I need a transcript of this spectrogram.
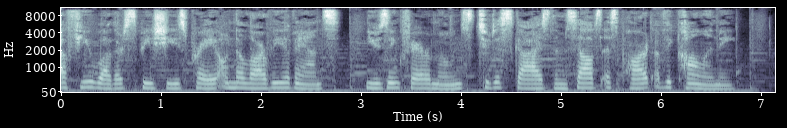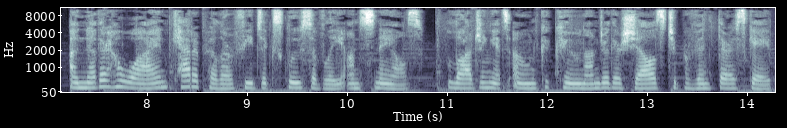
A few other species prey on the larvae of ants, using pheromones to disguise themselves as part of the colony. Another Hawaiian caterpillar feeds exclusively on snails, lodging its own cocoon under their shells to prevent their escape.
